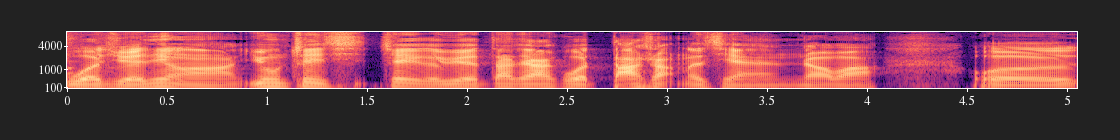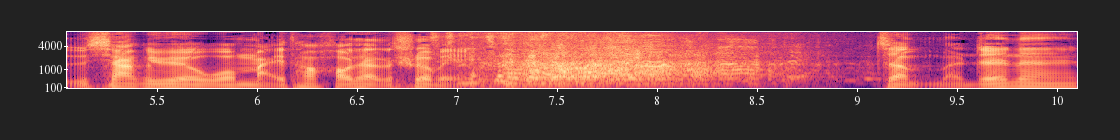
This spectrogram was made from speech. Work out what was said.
我决定啊，用这期这个月大家给我打赏的钱，你知道吧？我下个月我买一套好点的设备。怎么着呢？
